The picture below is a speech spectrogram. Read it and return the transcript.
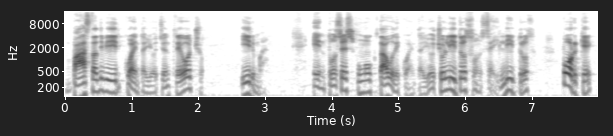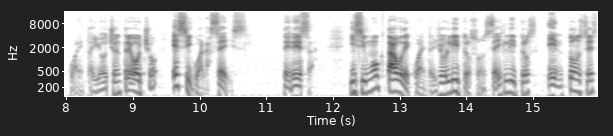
basta dividir 48 entre 8. Irma, entonces un octavo de 48 litros son 6 litros porque 48 entre 8 es igual a 6. Teresa, y si un octavo de 48 litros son 6 litros, entonces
